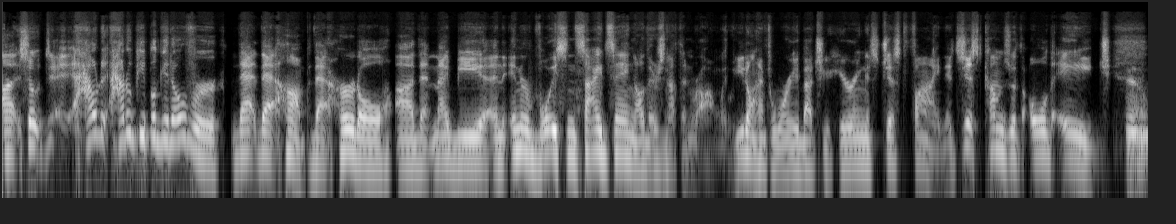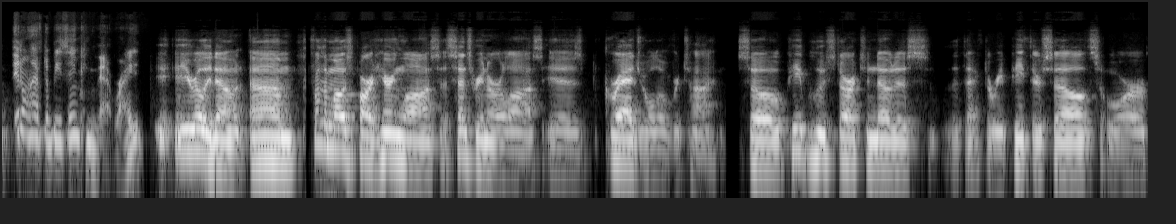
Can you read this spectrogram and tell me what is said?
Uh, so how do how do people get over that that hump, that hurdle uh, that might be an inner voice inside saying, "Oh, there's nothing wrong with you. You don't have to worry about your hearing. It's just fine. It just comes with old age." Yeah. They don't have to be thinking that, right? You really don't. Um, for the most part, hearing loss, sensorineural loss, is gradual over time. So people who start to notice that they have to repeat themselves or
